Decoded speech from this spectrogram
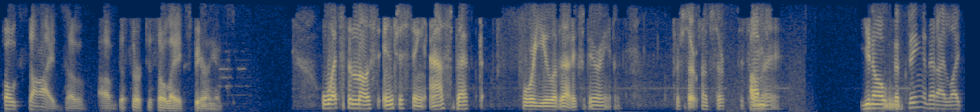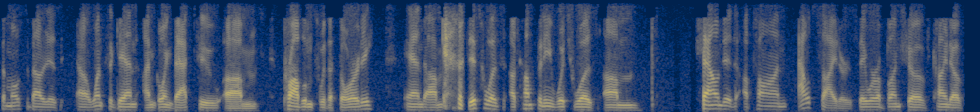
both sides of of the Cirque du Soleil experience. What's the most interesting aspect for you of that experience for of Cirque du Soleil? Um, you know, the thing that I like the most about it is, uh, once again, I'm going back to um, problems with authority. And um, this was a company which was um, founded upon outsiders. They were a bunch of kind of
